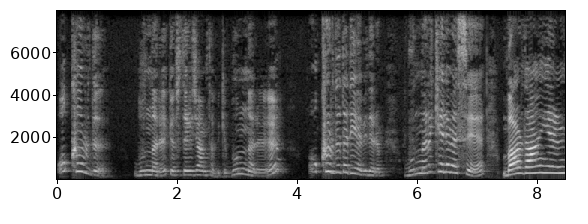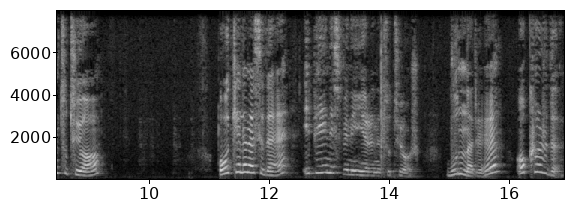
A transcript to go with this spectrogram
o kırdı. Bunları göstereceğim tabii ki. Bunları o kırdı da diyebilirim. Bunları kelimesi bardağın yerini tutuyor. O kelimesi de ipeğin isminin yerini tutuyor. Bunları o kırdı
